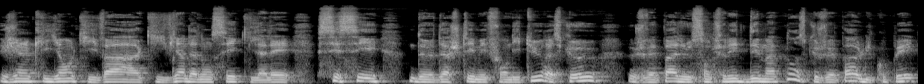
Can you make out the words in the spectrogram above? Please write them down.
j'ai un client qui va, qui vient d'annoncer qu'il allait cesser d'acheter mes fournitures, est-ce que je vais pas le sanctionner dès maintenant? Est-ce que je vais pas lui couper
